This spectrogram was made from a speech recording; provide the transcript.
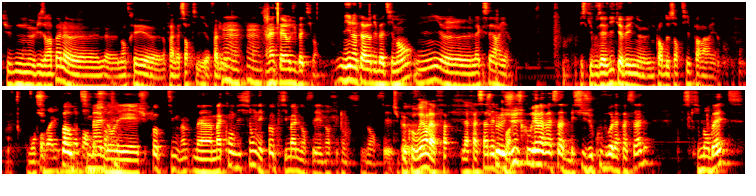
tu ne viseras pas le- le- l'entrée, euh, enfin la sortie, enfin le- hum, À l'intérieur du bâtiment. ni l'intérieur du bâtiment, ni euh, l'accès arrière. Puisqu'il vous avait dit qu'il y avait une, une porte de sortie par l'arrière. Bon, je On suis pas optimal dans les. Je suis pas optimal. Ma, ma condition n'est pas optimale dans ces dans ces conditions. Dans ces, Tu peux couvrir la, fa- la façade Je et le peux toit. juste couvrir la façade, mais si je couvre la façade, ce qui m'embête,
